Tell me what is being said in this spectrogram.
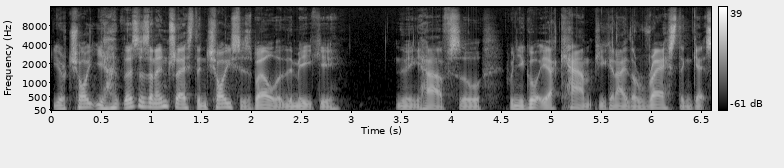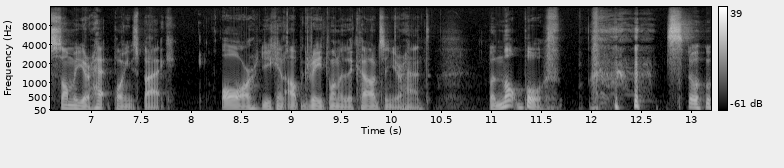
your choice. Yeah, this is an interesting choice as well that they make you they make you have. So when you go to a camp, you can either rest and get some of your hit points back, or you can upgrade one of the cards in your hand, but not both. so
